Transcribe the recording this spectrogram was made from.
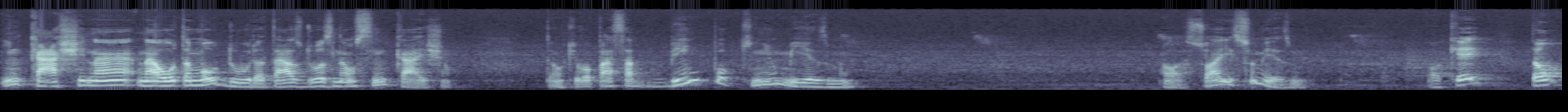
encaixe na, na outra moldura, tá? As duas não se encaixam. Então aqui eu vou passar bem pouquinho mesmo. Ó, só isso mesmo. Ok? Então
